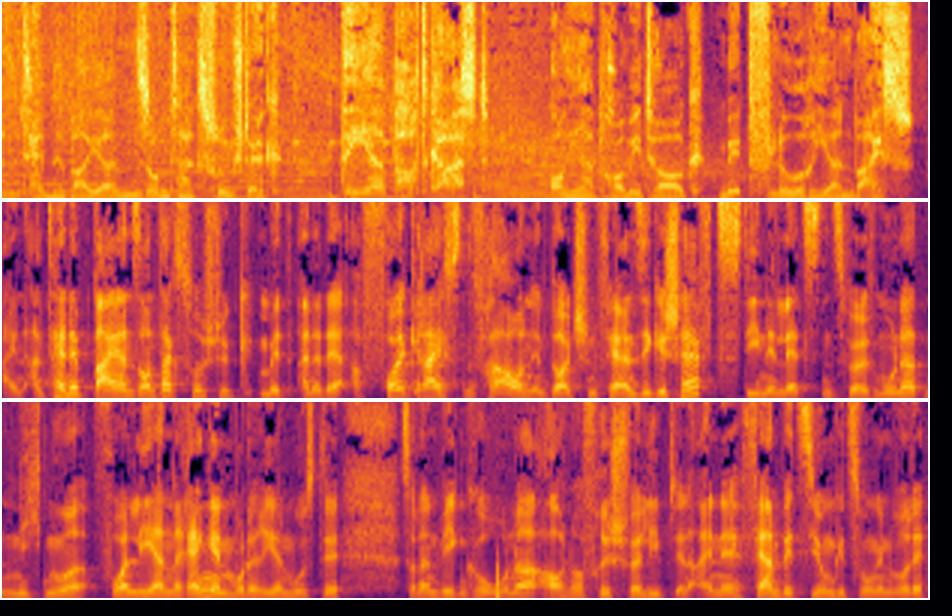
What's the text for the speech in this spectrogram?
Antenne Bayern Sonntagsfrühstück. Der Podcast. Euer Promi-Talk mit Florian Weiß. Ein Antenne Bayern Sonntagsfrühstück mit einer der erfolgreichsten Frauen im deutschen Fernsehgeschäft, die in den letzten zwölf Monaten nicht nur vor leeren Rängen moderieren musste, sondern wegen Corona auch noch frisch verliebt in eine Fernbeziehung gezwungen wurde.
